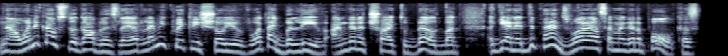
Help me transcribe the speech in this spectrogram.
Now, when it comes to the Goblin Slayer, let me quickly show you what I believe I'm gonna try to build, but again, it depends. What else am I gonna pull? Because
